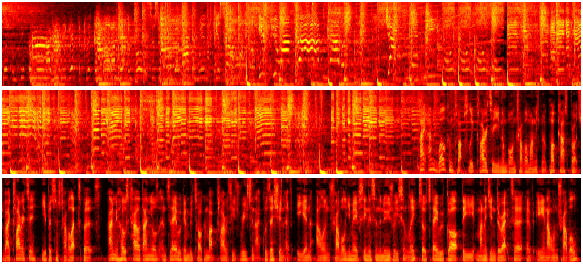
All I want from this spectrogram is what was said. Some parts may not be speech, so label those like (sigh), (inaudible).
silk and silk, and when I really get to clicking, but I'm looking for a sister to revive and win a Hi, and welcome to Absolute Clarity, your number one travel management podcast brought to you by Clarity, your business travel experts. I'm your host, Kyle Daniels, and today we're going to be talking about Clarity's recent acquisition of Ian Allan Travel. You may have seen this in the news recently. So, today we've got the managing director of Ian Allan Travel,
